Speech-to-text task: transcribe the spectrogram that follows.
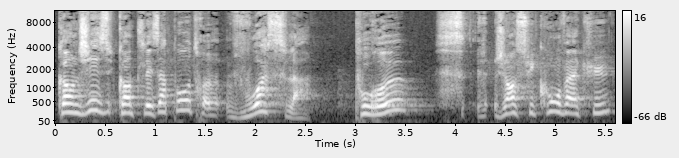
Quand, Jésus, quand les apôtres voient cela, pour eux, j'en suis convaincu,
